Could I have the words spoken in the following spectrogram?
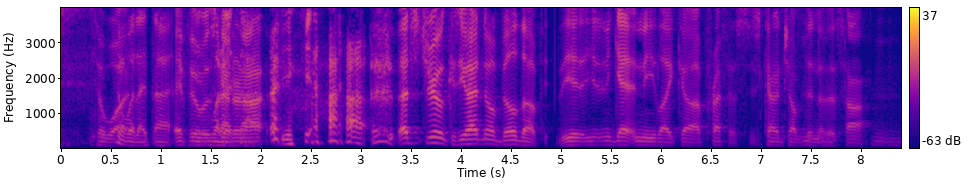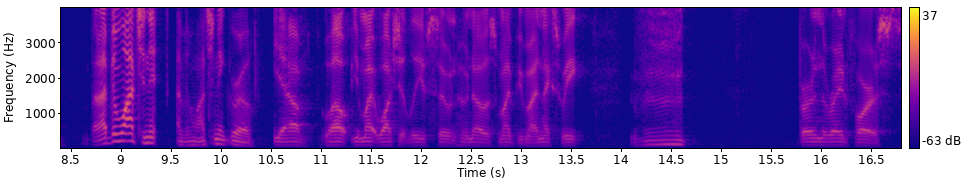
to what? what I thought. if it was what I good or not. thought. yeah. That's true because you had no build up. You, you didn't get any like uh, preface. You just kind of jumped into this, huh? But I've been watching it. I've been watching it grow. Yeah. Well, you might watch it leave soon. Who knows? Might be my next week. Burn the rainforest.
